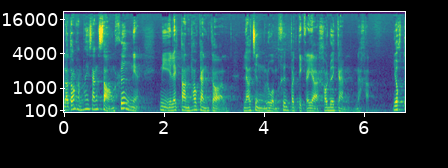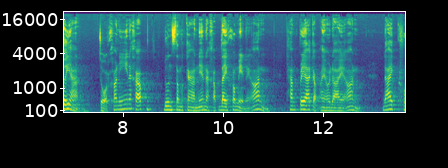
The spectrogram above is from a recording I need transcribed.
เราต้องทำให้ทั้ง 2 เครื่องเนี่ยมีอิเล็กตรอนเท่ากันก่อน แล้วจึงรวมเครื่องปฏิกิริยาเข้าด้วยกันนะครับยกตัวอย่าง โจทย์ข้อนี้นะครับ ดุลสมการเนี่ยนะครับไดโครเมตไอออนทำเปริยกับไอโอไดไอออนได้โคร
